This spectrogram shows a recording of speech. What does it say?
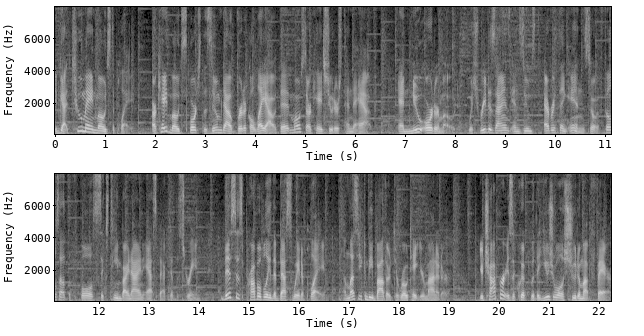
You've got two main modes to play. Arcade mode sports the zoomed out vertical layout that most arcade shooters tend to have. And New Order mode, which redesigns and zooms everything in so it fills out the full 16 by 9 aspect of the screen. This is probably the best way to play, unless you can be bothered to rotate your monitor. Your chopper is equipped with the usual shoot 'em up fare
